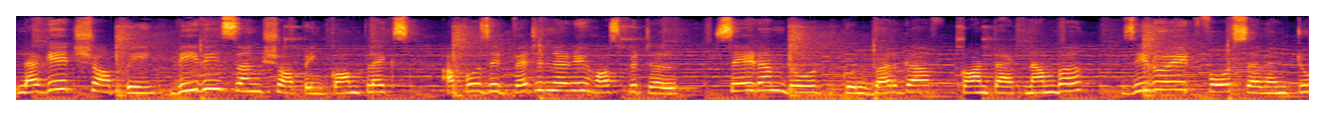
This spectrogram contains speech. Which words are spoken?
Luggage Shoppe, VV Sung Shopping Complex, opposite Veterinary Hospital, Sedam Road, Gulbarga. Contact number 08472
